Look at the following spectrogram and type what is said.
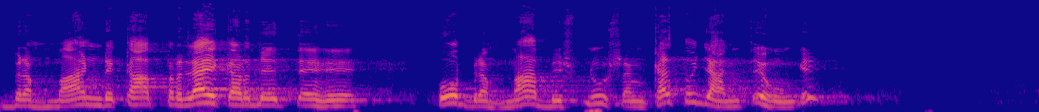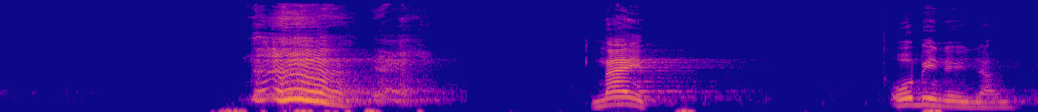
ब्रह्मांड का प्रलय कर देते हैं, वो ब्रह्मा, विष्णु, शंकर तो जानते होंगे। नहीं, वो भी नहीं जानते।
